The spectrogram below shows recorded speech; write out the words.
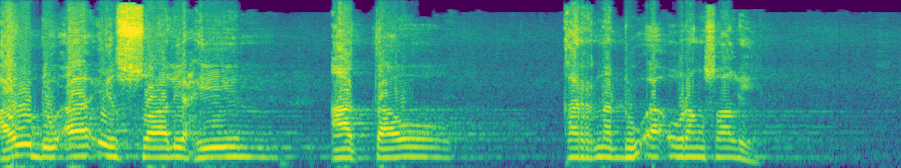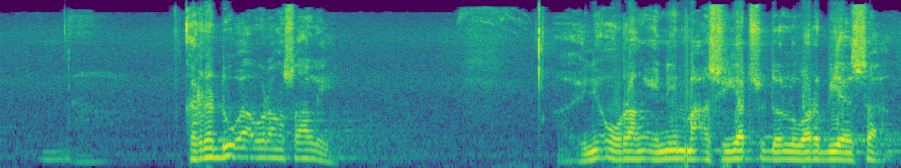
Au doa salihin atau karena doa orang saleh karena doa orang saleh nah, ini orang ini maksiat sudah luar biasa.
